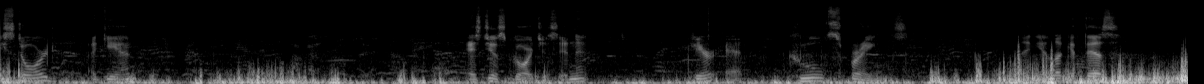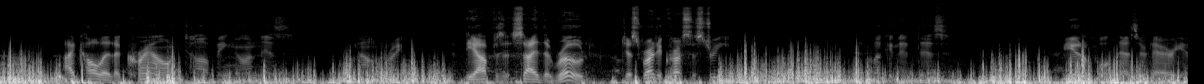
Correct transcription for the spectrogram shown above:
restored again. It's just gorgeous, isn't it? Here at Cool Springs. Then you look at this, I call it a crown topping on this mountain right the opposite side of the road, just right across the street. And looking at this beautiful desert area.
